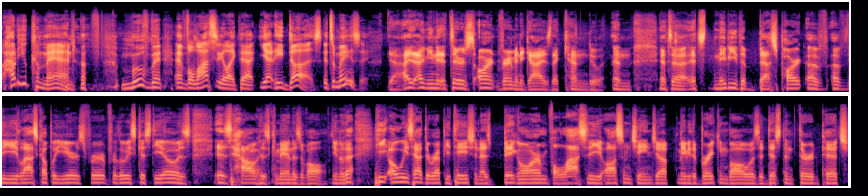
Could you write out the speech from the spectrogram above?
How do you command movement and velocity like that? Yet he does. It's amazing. Yeah, I, I mean, it, there's aren't very many guys that can do it, and it's a it's maybe the best part of, of the last couple years for, for Luis Castillo is is how his command has evolved. You know that he always had the reputation as big arm, velocity, awesome changeup. Maybe the breaking ball was a distant third pitch,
